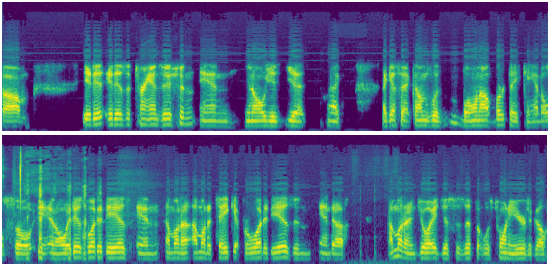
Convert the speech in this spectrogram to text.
um, it it is a transition, and you know, you, you I, I guess that comes with blowing out birthday candles. So you know, it is what it is, and I'm gonna I'm gonna take it for what it is, and and uh, I'm gonna enjoy it just as if it was 20 years ago.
